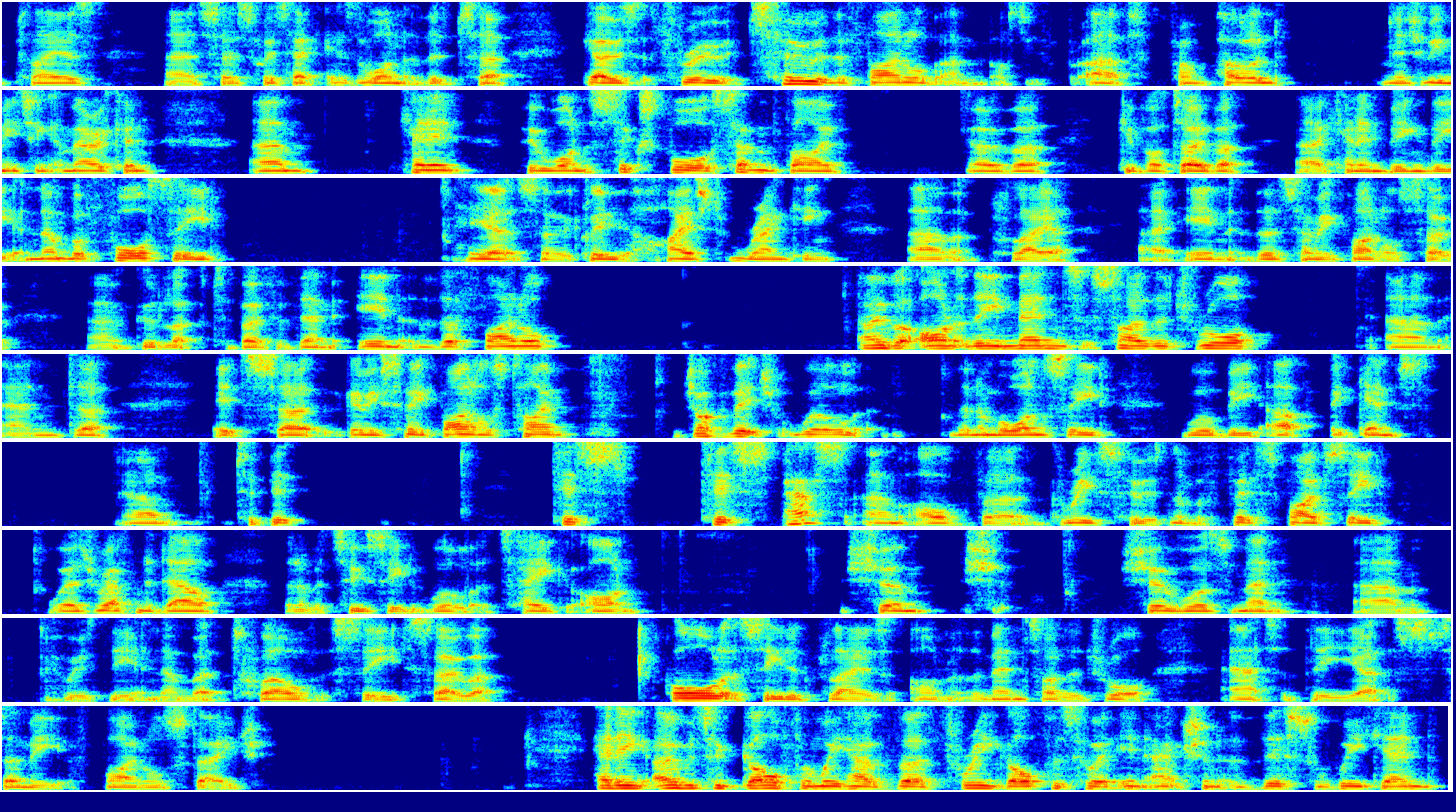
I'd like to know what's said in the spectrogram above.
players. Uh, so Swiatek is the one that uh, goes through to the final, um, uh, from Poland. And she'll be meeting American um, Kenin, who won 6-4, 7-5 over Kvitova. Uh, Kenin being the number four seed here, so clearly the highest ranking um, player uh, in the semi-finals. So uh, good luck to both of them in the final. Over on the men's side of the draw, um, and uh, it's uh, going to be semi-finals time. Djokovic will, the number one seed, will be up against um, Tis Tsitsipas um, of uh, Greece, who is number fifth, five seed, whereas Rafa Nadal, the number two seed, will take on Sherm, Schwartzman, um, who is the number 12 seed. So uh, all seeded players on the men's side of the draw at the uh, semi-final stage. Heading over to golf, and we have uh, three golfers who are in action this weekend.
